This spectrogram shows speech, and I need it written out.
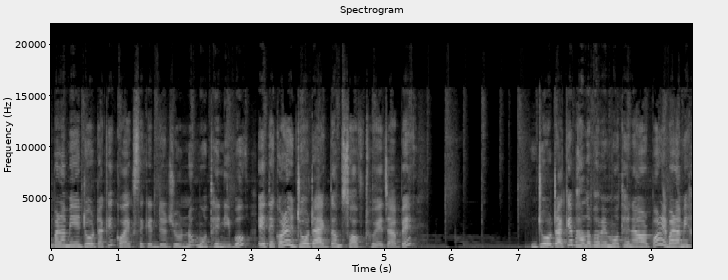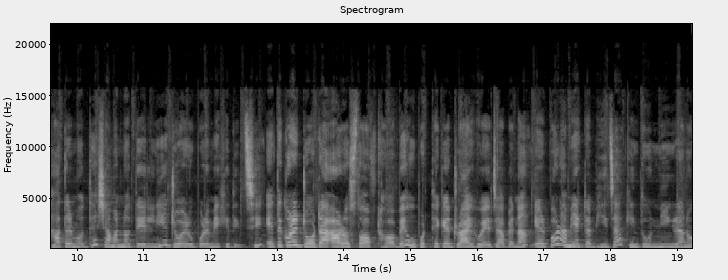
এবার আমি এই ডোটাকে কয়েক সেকেন্ডের জন্য মথে নিব। এতে করে ডোটা একদম সফট হয়ে যাবে। ডোটাকে ভালোভাবে মথে নেওয়ার পর এবার আমি হাতের মধ্যে সামান্য তেল নিয়ে ডোয়ের উপরে মেখে দিচ্ছি। এতে করে ডোটা আরও সফট হবে, উপর থেকে ড্রাই হয়ে যাবে না। এরপর আমি একটা ভিজা কিন্তু নিংড়ানো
